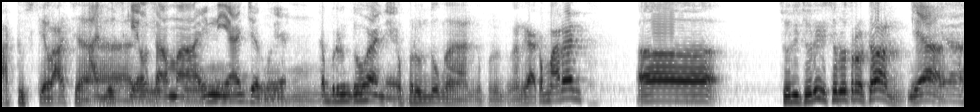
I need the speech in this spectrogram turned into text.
adu skill aja Adu skill gitu. sama ini aja kok ya. Keberuntungan ya. keberuntungan keberuntungan kayak kemarin eh juri-juri disuruh throwdown Ya. Ya.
